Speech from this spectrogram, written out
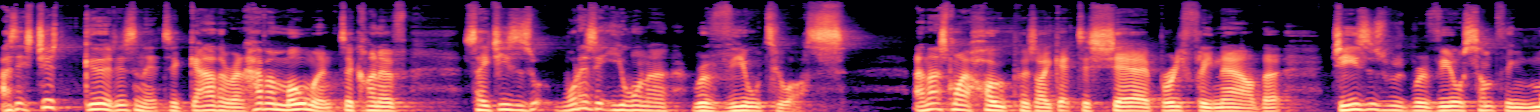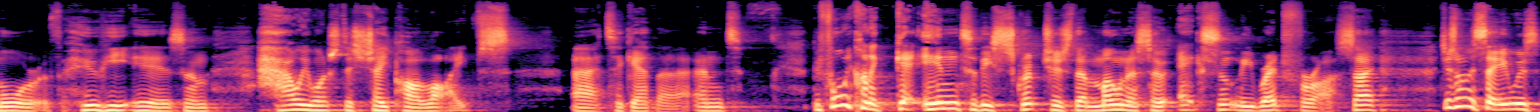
as it's just good, isn't it, to gather and have a moment to kind of say, Jesus, what is it you want to reveal to us? And that's my hope as I get to share briefly now that Jesus would reveal something more of who he is and how he wants to shape our lives uh, together. And before we kind of get into these scriptures that Mona so excellently read for us, I just want to say it was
